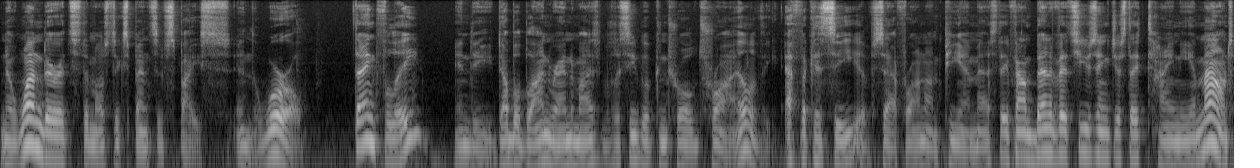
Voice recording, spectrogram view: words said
no wonder it's the most expensive spice in the world. Thankfully, in the double-blind, randomized, placebo-controlled trial of the efficacy of saffron on PMS, they found benefits using just a tiny amount.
